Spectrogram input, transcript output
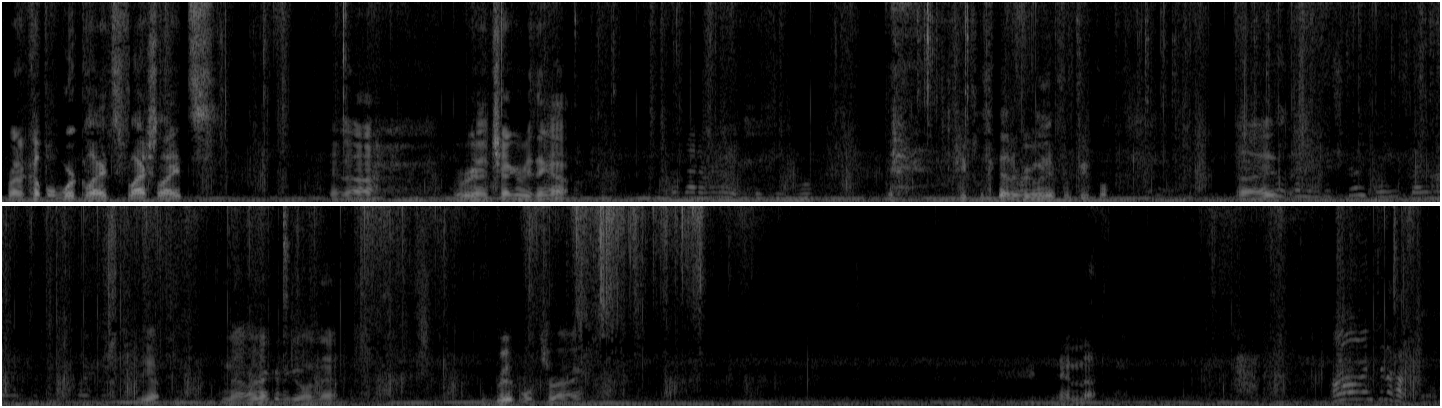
Brought a couple work lights, flashlights, and uh, we were gonna check everything out. People gotta ruin it for people. People gotta ruin it for people. Uh, People come and destroy things. Gotta ruin it for people. working. Yep. No, we're not going to go on that. Britt will try. And nothing. On to the hospital.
